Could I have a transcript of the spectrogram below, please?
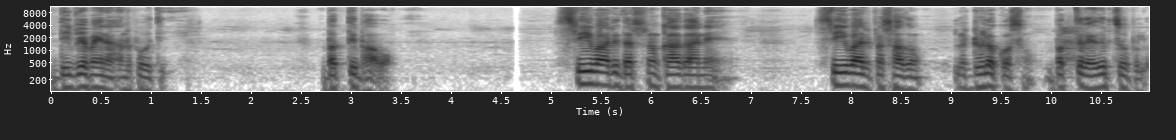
దివ్యమైన అనుభూతి భక్తిభావం. శ్రీవారి దర్శనం కాగానే శ్రీవారి ప్రసాదం లడ్డూల కోసం భక్తుల ఎదురుచూపులు.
